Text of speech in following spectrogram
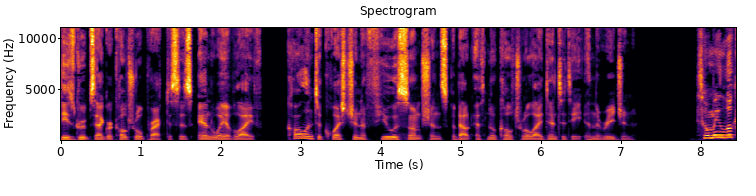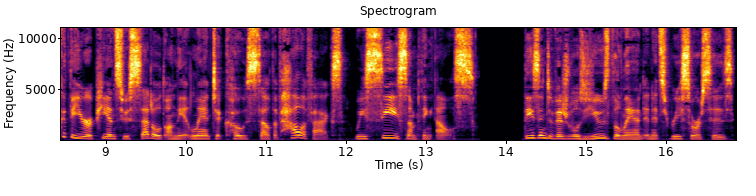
These groups' agricultural practices and way of life call into question a few assumptions about ethnocultural identity in the region. So, when we look at the Europeans who settled on the Atlantic coast south of Halifax, we see something else. These individuals used the land and its resources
